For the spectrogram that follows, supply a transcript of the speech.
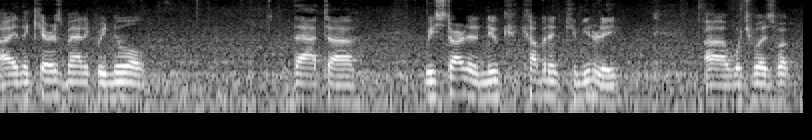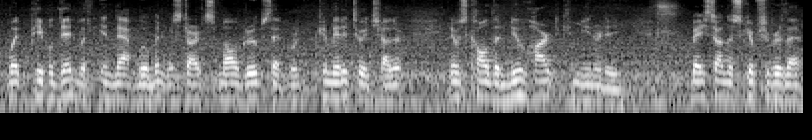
uh, in the charismatic renewal, that uh, we started a new covenant community uh, which was what, what people did within that movement was start small groups that were committed to each other. It was called the New Heart Community, based on the scripture verse that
